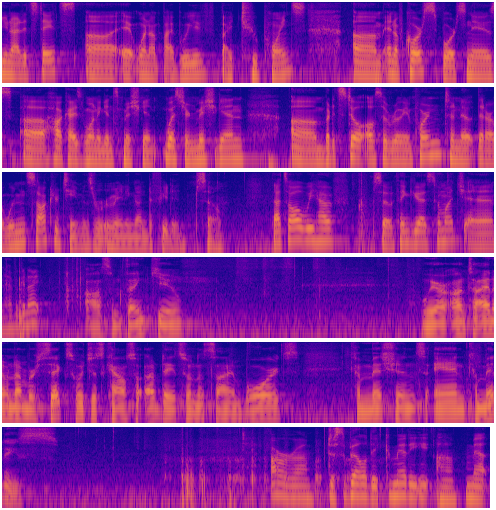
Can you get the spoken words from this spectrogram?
United States. Uh, it went up, I believe, by two points. Um, and of course, sports news. Uh, Hawkeyes won against Michigan, Western Michigan. Um, but it's still also really important to note that our women's soccer team is remaining undefeated. So that's all we have. So thank you guys so much and have a good night. Awesome, thank you. We are on to item number six, which is council updates on assigned boards, commissions, and committees. Our um, Disability Committee uh, met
